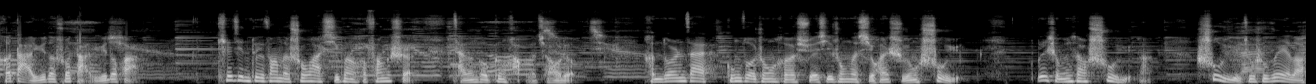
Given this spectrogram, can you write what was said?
和打鱼的说打鱼的话，贴近对方的说话习惯和方式，才能够更好的交流。很多人在工作中和学习中呢，喜欢使用术语。为什么叫术语呢？术语就是为了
